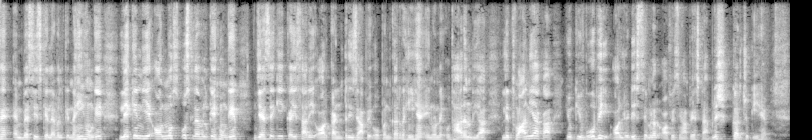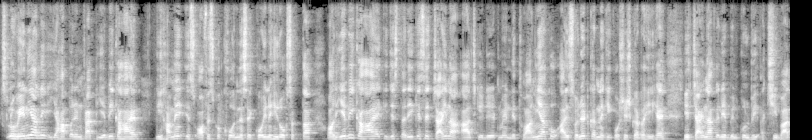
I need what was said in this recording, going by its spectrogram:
हैं एम्बेसीज के लेवल के नहीं होंगे, लेकिन ये ऑलमोस्ट उस लेवल के होंगे, जैसे कि कई सारी और कंट्रीज़ यहाँ पे ओपन कर रही हैं। इन्होंने उदाहरण दिया लिथुआनिया का, क्योंकि वो भी ऑलरेडी सिमिलर ऑफ़िस यहाँ पे स्टैब्लिश कर चुकी है। स्लोवेनिया ने यहाँ पर इनफैक्ट ये भी कहा है कि हमें इस ऑफ़िस को खोलने से कोई नहीं रोक सकता, और यह भी कहा है कि जिस तरीके से चाइना आज की डेट में लिथुआनिया को आइसोलेट करने की कोशिश कर रही है, ये चाइना के लिए बिल्कुल भी अच्छी बात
